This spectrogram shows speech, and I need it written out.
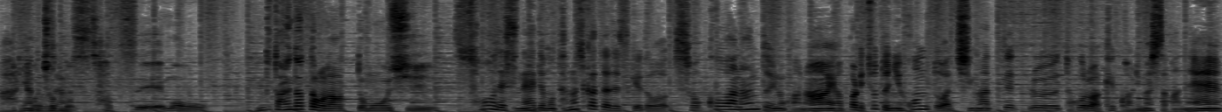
ありがとうちょっとございます。撮影も本当大変だったろうなって思うし。そうですね。でも楽しかったですけどそこは何というのかな。やっぱりちょっと日本とは違ってるところは結構ありましたかね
